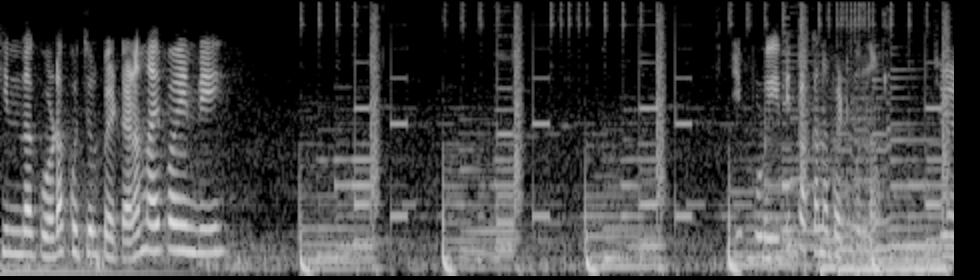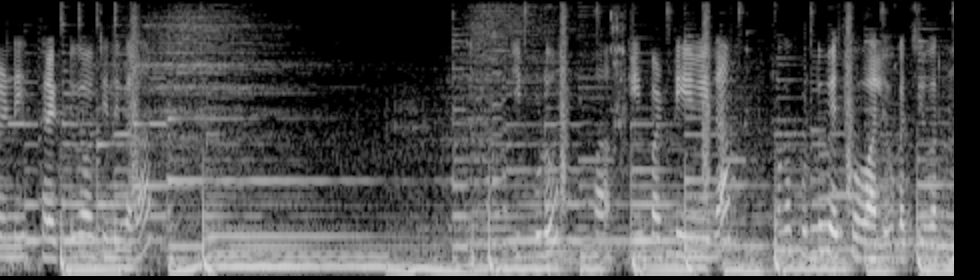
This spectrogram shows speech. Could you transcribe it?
కింద కూడా కుచ్చులు పెట్టడం అయిపోయింది. ఇప్పుడు ఇది పక్కన పెట్టుకుందాం. చూడండి కరెక్ట్గా వచ్చింది కదా? ఇప్పుడు ఈ పట్టీ మీద ఒక కుట్టు వేసుకోవాలి ఒక చివరన.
